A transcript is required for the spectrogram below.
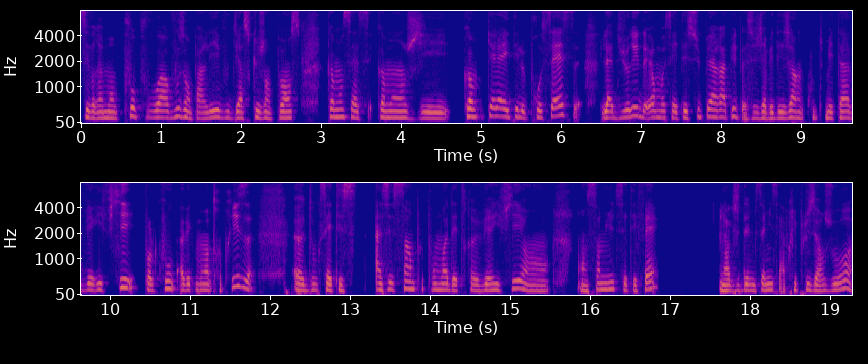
c'est vraiment pour pouvoir vous en parler, vous dire ce que j'en pense, comment ça, comment j'ai, comme, quel a été le process, la durée. D'ailleurs, moi, ça a été super rapide parce que j'avais déjà un compte méta vérifié pour le coup avec mon entreprise. Euh, donc, ça a été assez simple pour moi d'être vérifié en, en cinq minutes, c'était fait. Alors que j'étais mes ça a pris plusieurs jours.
